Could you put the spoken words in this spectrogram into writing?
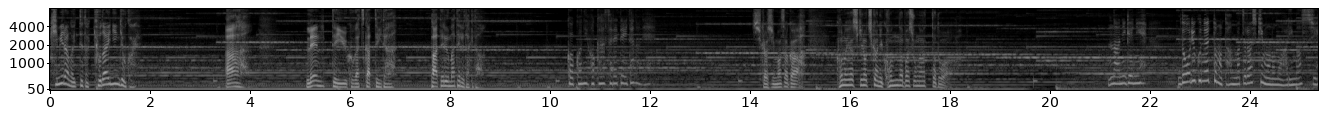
君らが言ってた巨大人形かい？ああ。レンっていう子が使っていたパテルマテルだけどここに保管されていたのね。しかしまさかこの屋敷の地下にこんな場所があったとは。何気に動力ネットの端末らしきものもありますし。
